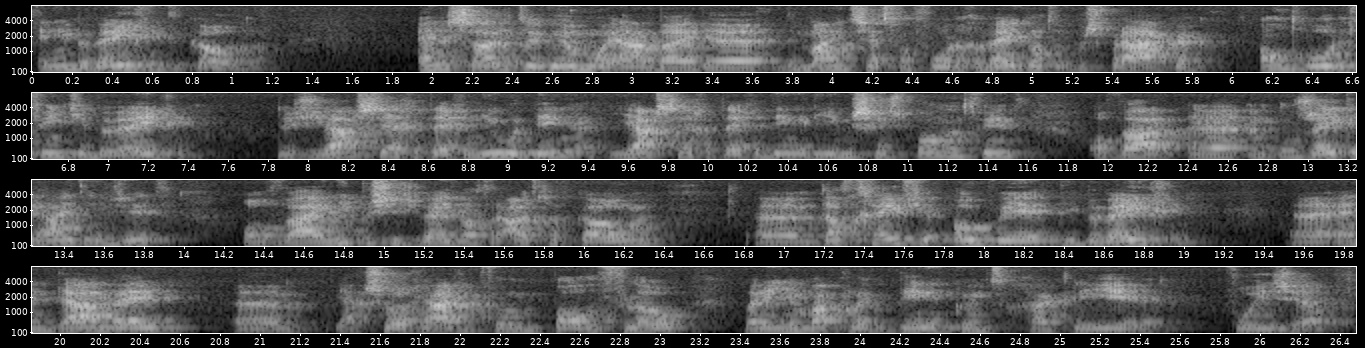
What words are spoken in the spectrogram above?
en in beweging te komen. En het sluit natuurlijk heel mooi aan bij de, de mindset van vorige week wat we bespraken antwoorden vind je in beweging. Dus ja zeggen tegen nieuwe dingen, ja zeggen tegen dingen die je misschien spannend vindt, of waar uh, een onzekerheid in zit, of waar je niet precies weet wat eruit gaat komen. Um, dat geeft je ook weer die beweging. Uh, en daarmee um, ja, zorg je eigenlijk voor een bepaalde flow waarin je makkelijk dingen kunt gaan creëren voor jezelf.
